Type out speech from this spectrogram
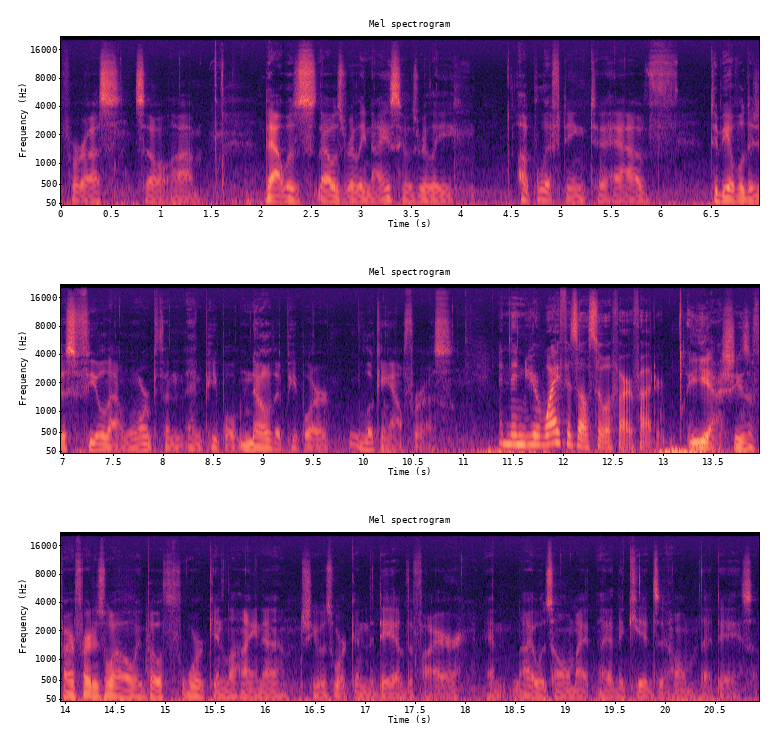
for us. So um, that was that was really nice. It was really uplifting to have to be able to just feel that warmth and, and people know that people are looking out for us and then your wife is also a firefighter. Yeah, she's a firefighter as well. We both work in Lahaina. She was working the day of the fire, and I was home. I, I had the kids at home that day, so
